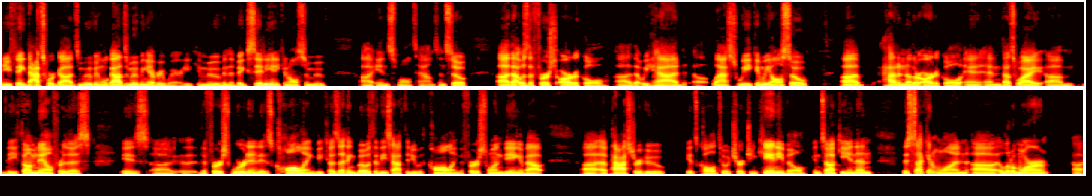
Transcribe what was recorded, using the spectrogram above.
and you think that's where God's moving. Well, God's moving everywhere. He can move in the big city and he can also move uh, in small towns. And so uh, that was the first article uh, that we had uh, last week. And we also uh, had another article, and, and that's why um, the thumbnail for this is uh, the first word in it is calling, because I think both of these have to do with calling. The first one being about a pastor who gets called to a church in Caneyville, Kentucky. And then the second one, a little more uh,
